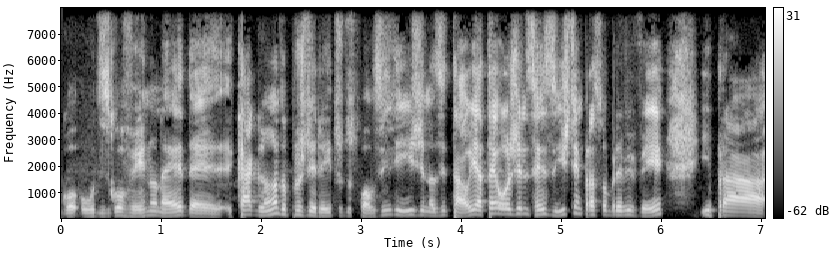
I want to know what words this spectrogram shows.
o, o desgoverno, né, de- cagando para os direitos dos povos indígenas e tal, e até hoje eles resistem para sobreviver e para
